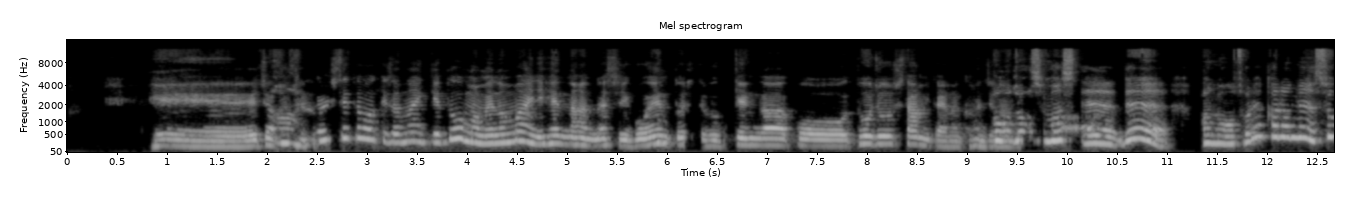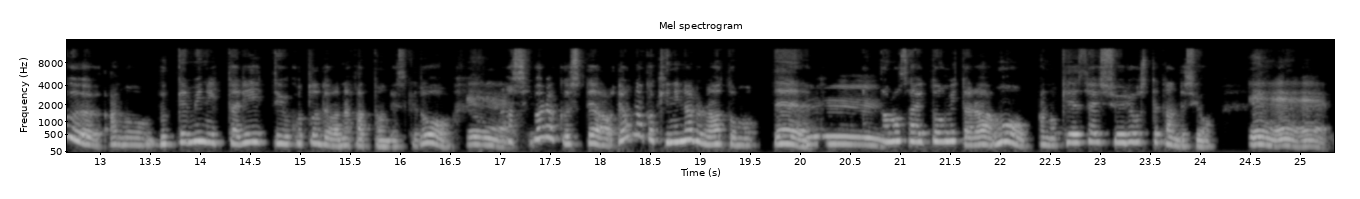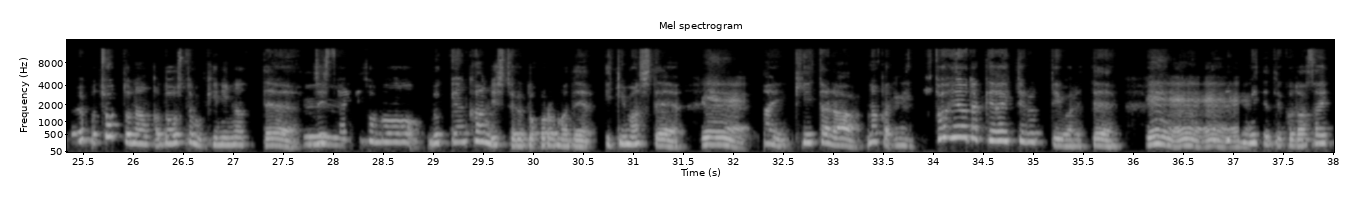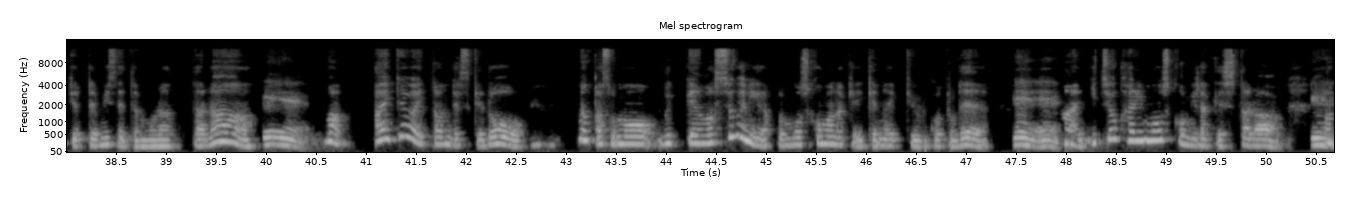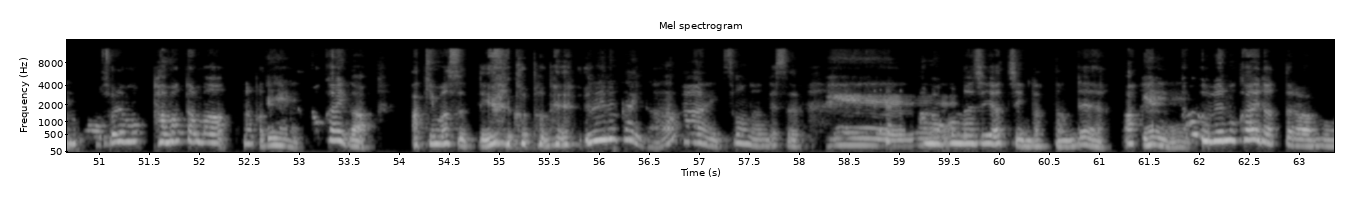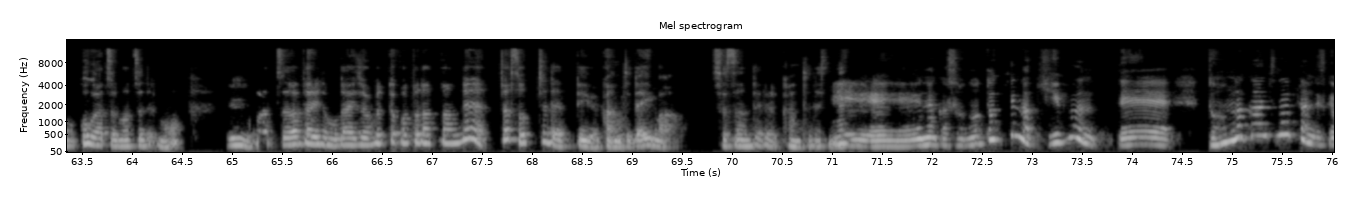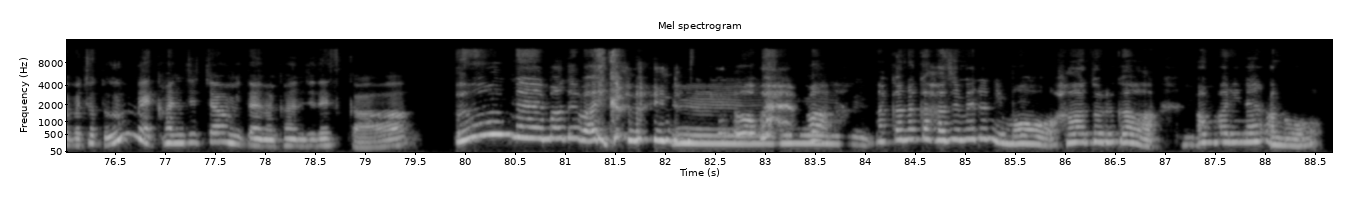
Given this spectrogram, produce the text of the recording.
へえ、じゃあ、はしてたわけじゃないけど、まあ、目の前に変な話、ご縁として物件がこう、登場したみたいな感じな登場しましかて、で、あの、それからね、すぐ、あの、物件見に行ったりっていうことではなかったんですけど、ええ。なんかしばらくして、あいや、なんか気になるなと思っうて、ネのサイトを見たら、もう、あの、掲載終了してたんですよ。ええ、ええ、やっぱちょっとなんかどうしても気になって、うん。実際にその物件管理してるところまで行きまして、ええ、はい、聞いたら、なんかええ一部屋だけ空いてるって言われて、ええ、ええ、見せてくださいって言って見せてもらったら、ええ、まあ、空いてはいたんですけど、えなんかその物件はすぐにやっぱ申し込まなきゃいけないっていうことで、え、えはい、一応仮申し込みだけしたら、え、あの、それもたまたま、なんか、ええ、の階が空きますっていうことで、上の階が？はい、そうなんです。へえ、あの、同じ家賃だったんで、あ、ええ、上の階だったらもう5月末でも、うん。5月あたりでも大丈夫ってことだったんで、じゃあそっちでっていう感じで今、進んでる感じですね。へえ、なんかその時の気分って、どんな感じだったんですか？やっぱちょっと運命感じちゃうみたいな感じですか？運命まではいかないんうですけど。まあなかなか始めるにもハードルがあんまりね、あの、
